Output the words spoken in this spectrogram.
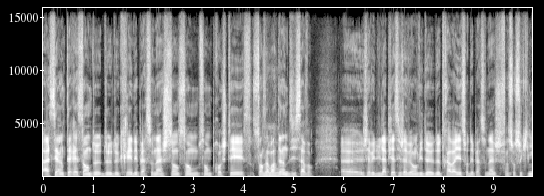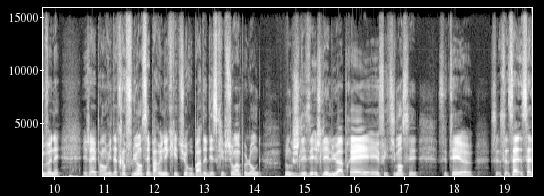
assez intéressant de, de- de créer des personnages sans, sans, sans me projeter, sans avoir Mhm. d'indices avant. Euh, j'avais lu la pièce et j'avais envie de, de travailler sur des personnages, enfin sur ceux qui me venaient, et j'avais pas envie d'être influencé par une écriture ou par des descriptions un peu longues. Donc je les ai- je l'ai lu après et, effectivement c'est c'était euh, ça, ça- ça-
